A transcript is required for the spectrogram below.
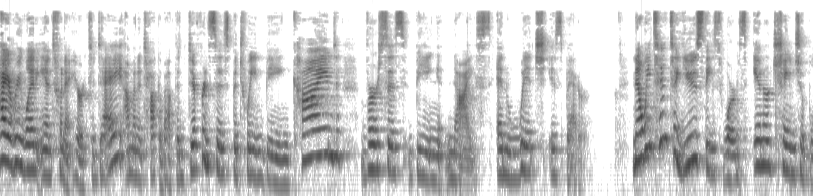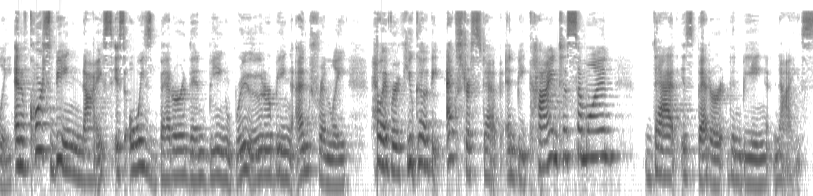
Hi everyone, Antoinette here. Today I'm going to talk about the differences between being kind versus being nice and which is better. Now we tend to use these words interchangeably and of course being nice is always better than being rude or being unfriendly. However, if you go the extra step and be kind to someone, that is better than being nice.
